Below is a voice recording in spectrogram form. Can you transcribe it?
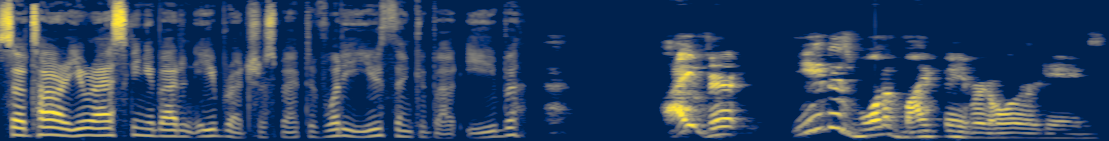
So, Tara, you were asking about an Ebe retrospective. What do you think about Ebe? I very Eve is one of my favorite horror games.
